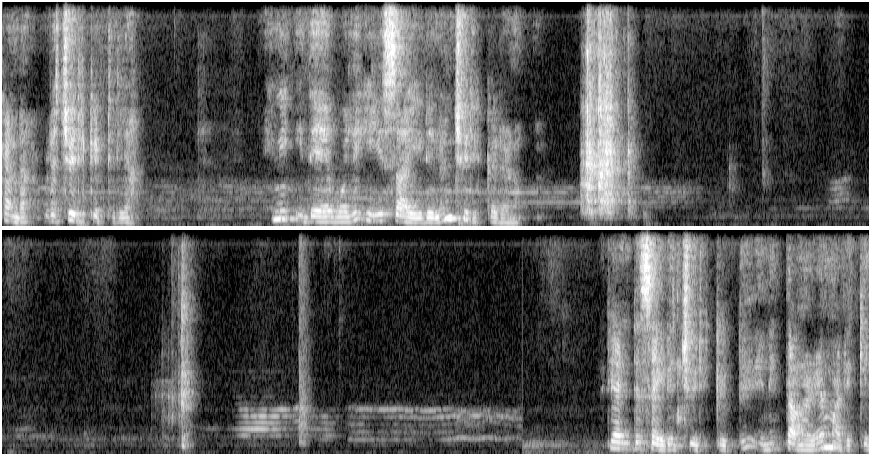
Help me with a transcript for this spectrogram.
കണ്ട ഇവിടെ ചുരുക്കിട്ടില്ല ഇനി ഇതേപോലെ ഈ സൈഡിനും ചുരുക്കിടണം. രണ്ട് സൈഡും ചുരുക്കിയിട്ട് ഇനി താഴെ മടക്കി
